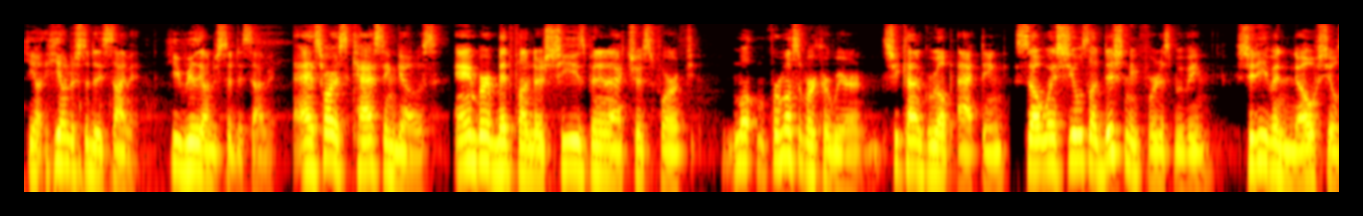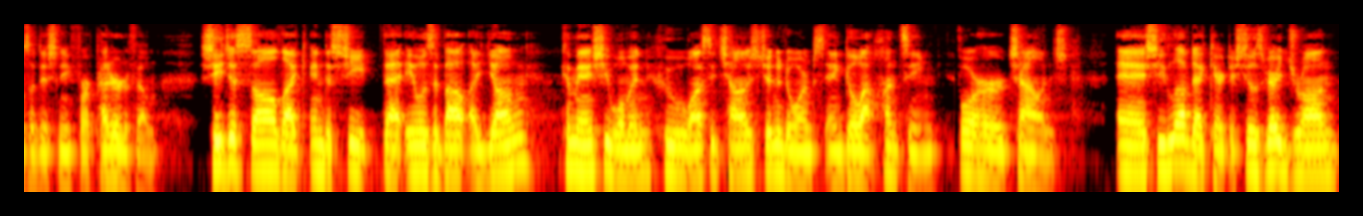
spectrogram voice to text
he, he understood the assignment. He really understood the assignment. As far as casting goes, Amber Midthunder, she's been an actress for few, for most of her career. She kind of grew up acting. So when she was auditioning for this movie, she didn't even know she was auditioning for a Predator film. She just saw like in the sheet that it was about a young Comanche woman who wants to challenge gender norms and go out hunting for her challenge. And she loved that character. She was very drawn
